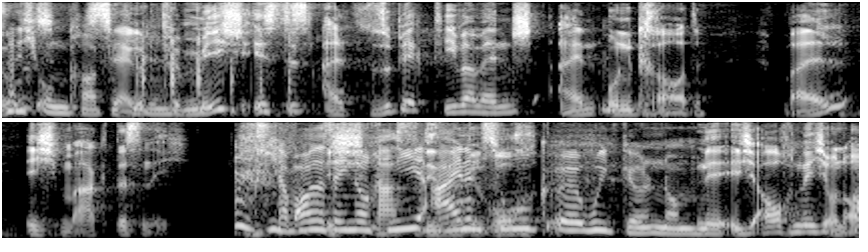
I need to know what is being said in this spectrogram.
gut. nicht Unkraut Sehr gut. Für mich ist es als subjektiver Mensch ein Unkraut. Weil ich mag das nicht. Ich habe auch tatsächlich Ich noch nie einen Geruch. Zug äh, Weed genommen. Nee, ich auch nicht. Und auch,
